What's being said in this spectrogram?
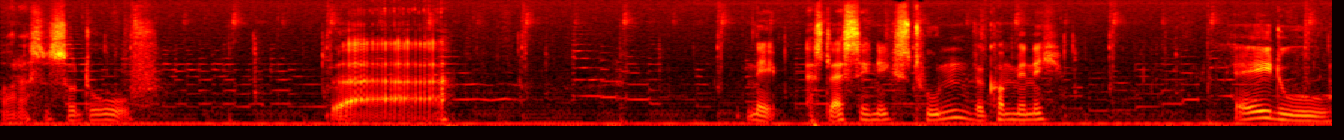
Oh, das ist so doof. Bäh. Nee, es lässt sich nichts tun. Wir kommen hier nicht... Hey du,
